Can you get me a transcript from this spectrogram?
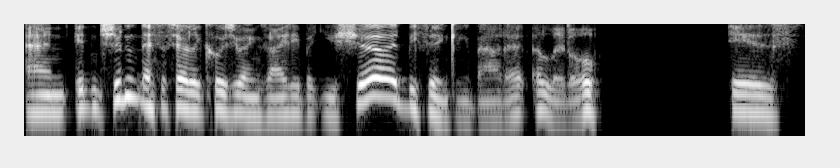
and it shouldn't necessarily cause you anxiety, but you should be thinking about it a little, is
